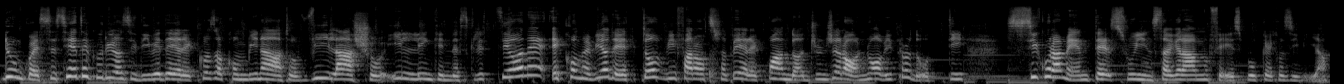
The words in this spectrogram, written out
Dunque, se siete curiosi di vedere cosa ho combinato, vi lascio il link in descrizione e come vi ho detto vi farò sapere quando aggiungerò nuovi prodotti, sicuramente su Instagram, Facebook e così via.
